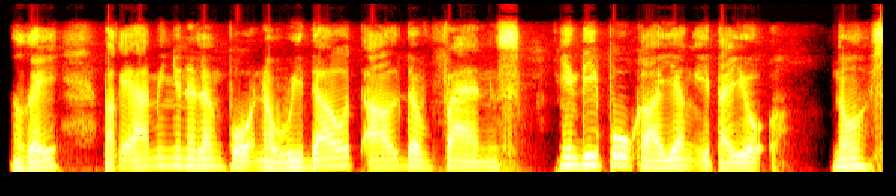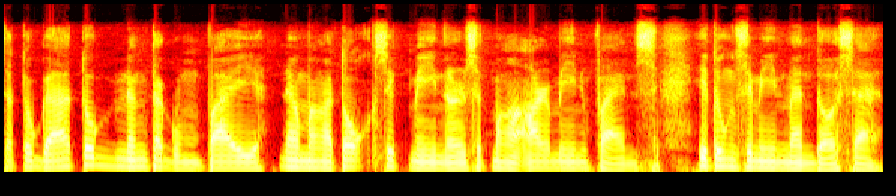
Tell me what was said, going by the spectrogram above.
Okay? Pakiamin nyo na lang po na without all the fans, hindi po kayang itayo no sa tugatog ng tagumpay ng mga toxic mainers at mga Armain fans itong si Main Mendoza.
